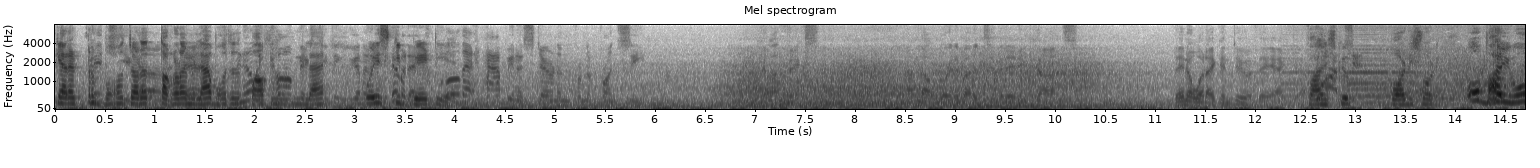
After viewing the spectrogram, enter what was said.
कैरेक्टर बहुत ज़्यादा तगड़ा मिला है बहुत ज़्यादा पावरफुल मिला है वो इसकी बेटी है. They know what I can do if they act out. भाई इसके बॉडी शॉट ओ भाई ओ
